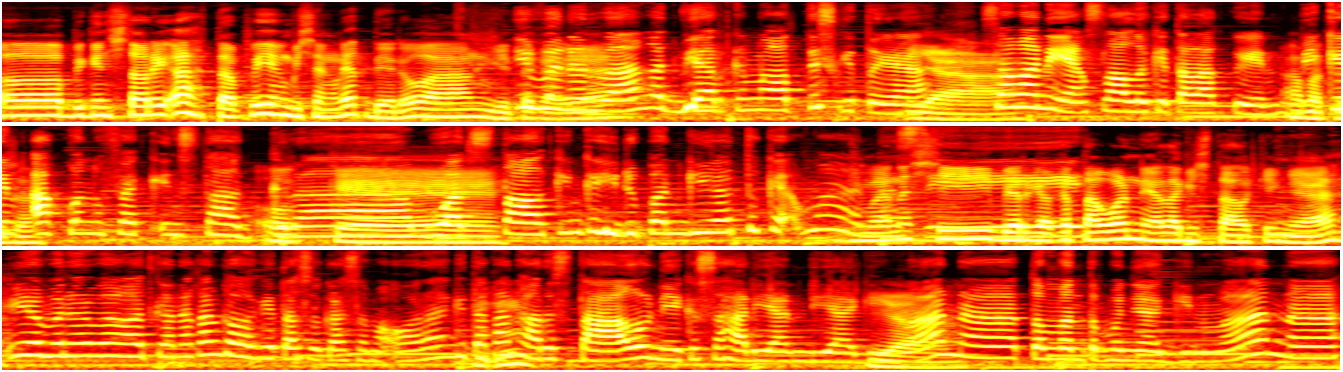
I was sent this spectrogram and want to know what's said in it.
eh, bikin story ah tapi yang bisa ngeliat dia doang gitu kali bener ya. banget biar ke notice gitu ya. Iya. Sama nih yang selalu kita lakuin, Apa bikin tuh, akun fake Instagram Oke. buat stalking kehidupan dia tuh kayak mana Gimana sih? sih biar gak ketahuan ya lagi stalking ya? Iya bener banget karena kan kalau kita suka sama orang kita kan harus tahu nih keseharian dia Iya. gimana, teman-temannya gimana,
